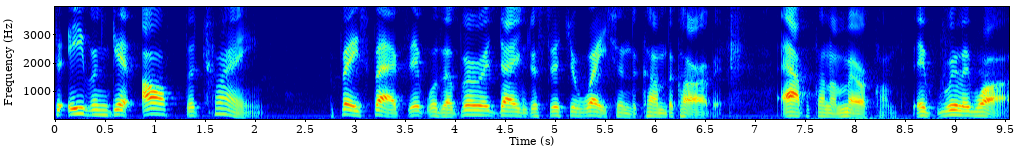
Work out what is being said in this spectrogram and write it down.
to even get off the train. Face facts, it was a very dangerous situation to come to Corbin. African Americans. It really was.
